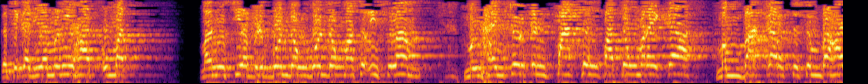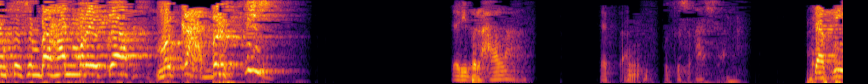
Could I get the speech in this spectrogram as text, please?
Ketika dia melihat umat manusia berbondong-bondong masuk Islam, menghancurkan patung-patung mereka, membakar sesembahan-sesembahan mereka, Mekah bersih dari berhala. Setan putus asa. Tapi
